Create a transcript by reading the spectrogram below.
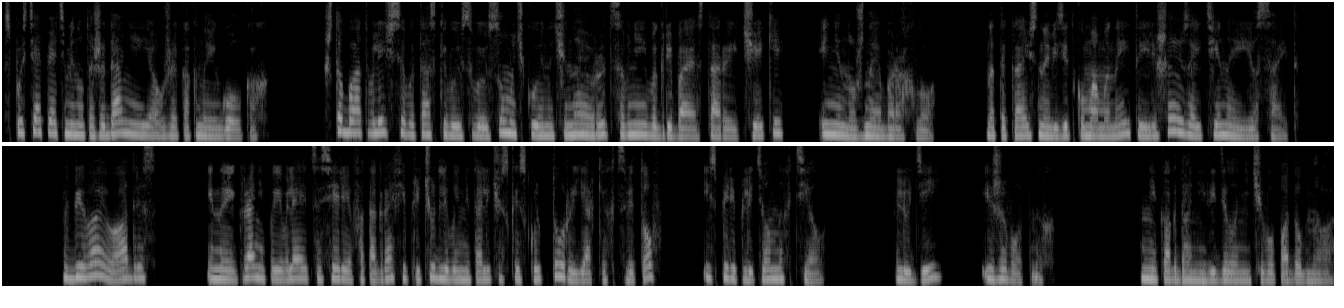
Спустя пять минут ожидания я уже как на иголках. Чтобы отвлечься, вытаскиваю свою сумочку и начинаю рыться в ней, выгребая старые чеки и ненужное барахло. Натыкаюсь на визитку мамы Нейта и решаю зайти на ее сайт. Вбиваю адрес, и на экране появляется серия фотографий причудливой металлической скульптуры ярких цветов из переплетенных тел, людей и животных. Никогда не видела ничего подобного.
